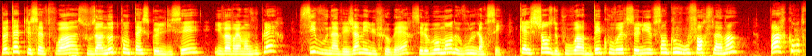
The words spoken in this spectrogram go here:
Peut-être que cette fois, sous un autre contexte que le lycée, il va vraiment vous plaire. Si vous n'avez jamais lu Flaubert, c'est le moment de vous le lancer. Quelle chance de pouvoir découvrir ce livre sans qu'on vous force la main par contre,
